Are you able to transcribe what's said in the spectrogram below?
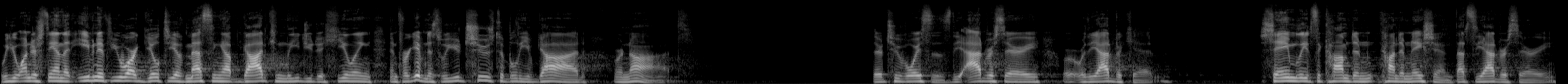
Will you understand that even if you are guilty of messing up, God can lead you to healing and forgiveness? Will you choose to believe God or not? There are two voices the adversary or, the advocate. Shame leads to condemn, condemnation, that's the adversary.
